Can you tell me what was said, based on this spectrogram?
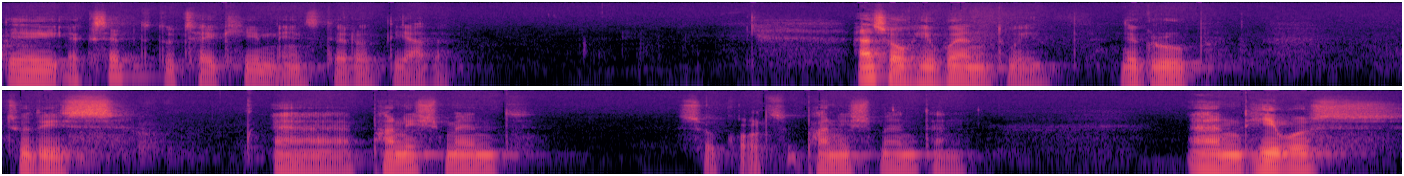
They accepted to take him instead of the other. And so he went with the group to this uh, punishment, so called punishment, and, and he was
